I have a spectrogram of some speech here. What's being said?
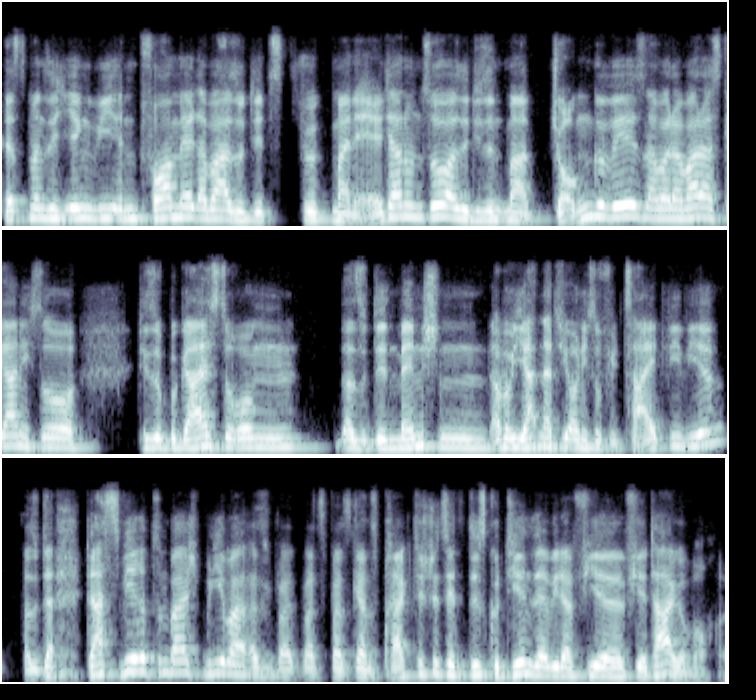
dass man sich irgendwie in Form hält. Aber also jetzt für meine Eltern und so, also die sind mal joggen gewesen, aber da war das gar nicht so, diese Begeisterung, also den Menschen, aber die hatten natürlich auch nicht so viel Zeit wie wir. Also da, das wäre zum Beispiel mal, also was, was ganz praktisch ist, jetzt diskutieren sie ja wieder vier, vier Tage Woche.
